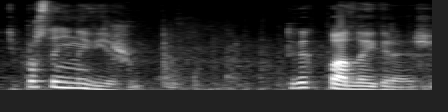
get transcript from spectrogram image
Я тебя просто ненавижу. Ты как падла играешь.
